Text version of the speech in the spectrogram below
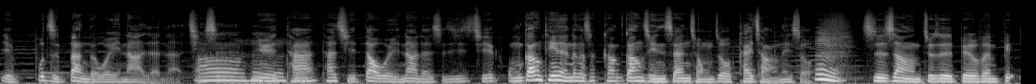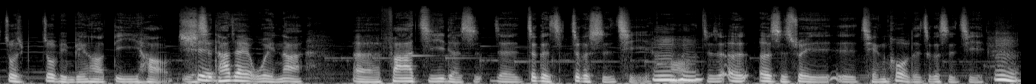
也不止半个维也纳人了，其实，因为他他其实到维也纳的时期，其实我们刚听的那个是钢钢琴三重奏开场的那首，嗯，事实上就是贝多芬编作作品编号第一号，也是他在维也纳呃发迹的时呃这个这个时期，嗯，就是二二十岁前后的这个时期，嗯，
